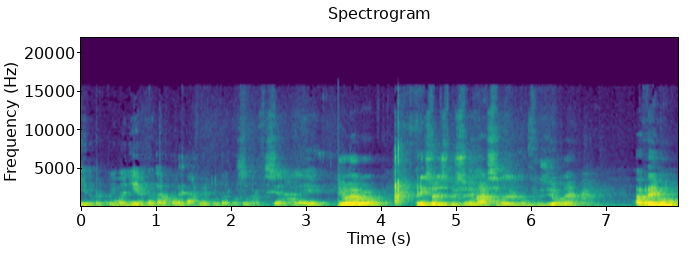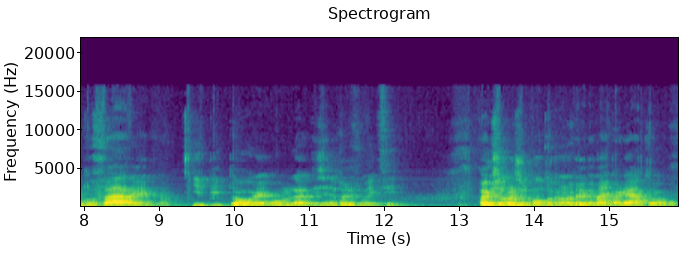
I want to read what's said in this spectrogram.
chiedo per primo è di raccontare un po' le tappe del tuo percorso professionale. Io ero, penso all'espressione massima della confusione, avrei voluto fare il pittore o il disegnatore di fumetti, poi mi sono reso conto che non avrebbe mai pagato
